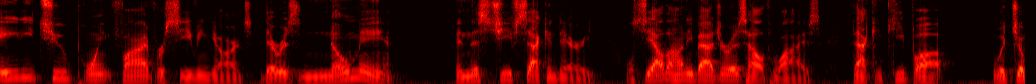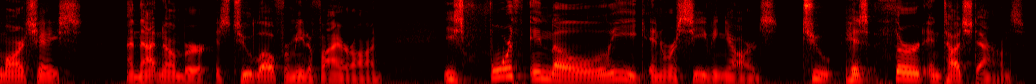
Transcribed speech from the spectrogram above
82.5 receiving yards. There is no man in this Chiefs secondary. We'll see how the Honey Badger is health wise that can keep up with Ja'Marr Chase. And that number is too low for me to fire on. He's fourth in the league in receiving yards to his third in touchdowns.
